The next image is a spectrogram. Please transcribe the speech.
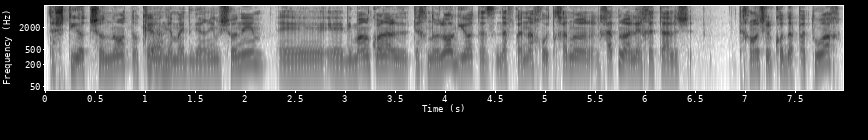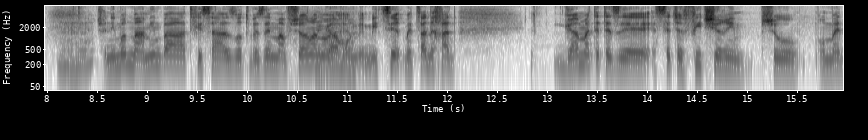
תשתיות שונות, אוקיי, כן. וגם אתגרים שונים. אה, אה, דיברנו כל הזמן על טכנולוגיות, אז דווקא אנחנו התחלנו, החלטנו ללכת על טכנולוגיה של קוד הפתוח, שאני מאוד מאמין בתפיסה הזאת, וזה מאפשר לנו. אה, מציר, מצד אחד גם לתת איזה סט של פיצ'רים שהוא עומד,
